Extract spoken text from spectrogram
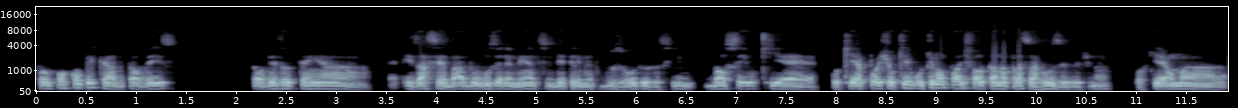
foi um pouco complicado, talvez talvez eu tenha exacerbado uns elementos em detrimento dos outros, assim, não sei o que é, o que é, poxa, o que, o que não pode faltar na Praça Roosevelt, né? Porque é uma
